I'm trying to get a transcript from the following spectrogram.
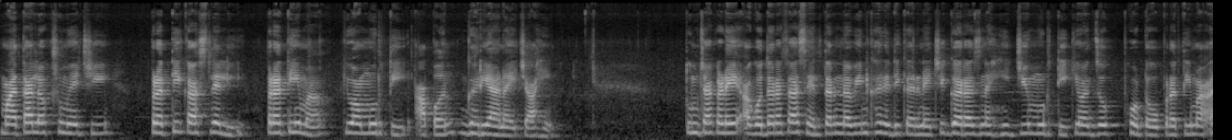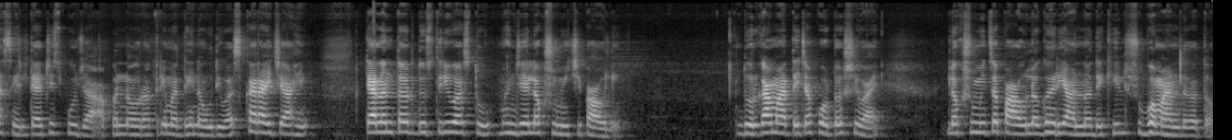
माता लक्ष्मीची प्रतीक असलेली प्रतिमा किंवा मूर्ती आपण घरी आणायची आहे. तुमच्याकडे अगोदरच असेल तर नवीन खरेदी करण्याची गरज नाही. जी मूर्ती किंवा जो फोटो प्रतिमा असेल त्याचीच पूजा आपण नवरात्रीमध्ये नऊ दिवस करायची आहे. त्यानंतर दुसरी वस्तू म्हणजे लक्ष्मीची पावले. दुर्गा मातेच्या फोटोशिवाय लक्ष्मीचं पावलं घरी आणणं देखील शुभ मानलं जातं.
